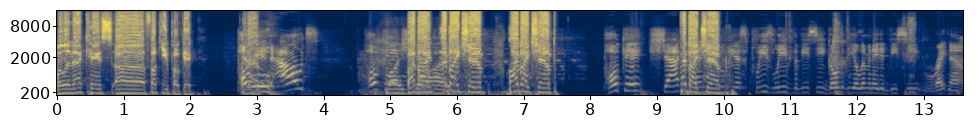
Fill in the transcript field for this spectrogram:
Well, in that case, uh, fuck you, Poke. Poke is out. Poke. Bye bye, bye bye, champ. Bye bye, champ. Poke, Shaq, Bye-bye, champ. Julius, please leave the VC. Go to the eliminated VC right now.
